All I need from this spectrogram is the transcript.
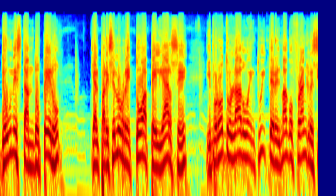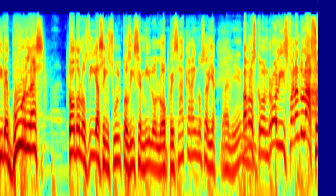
de un estandopero que al parecer lo retó a pelearse. Y por otro lado, en Twitter, el mago Frank recibe burlas todos los días e insultos, dice Milo López. Ah, caray, no sabía. Vámonos con Rollis Farandulazo.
